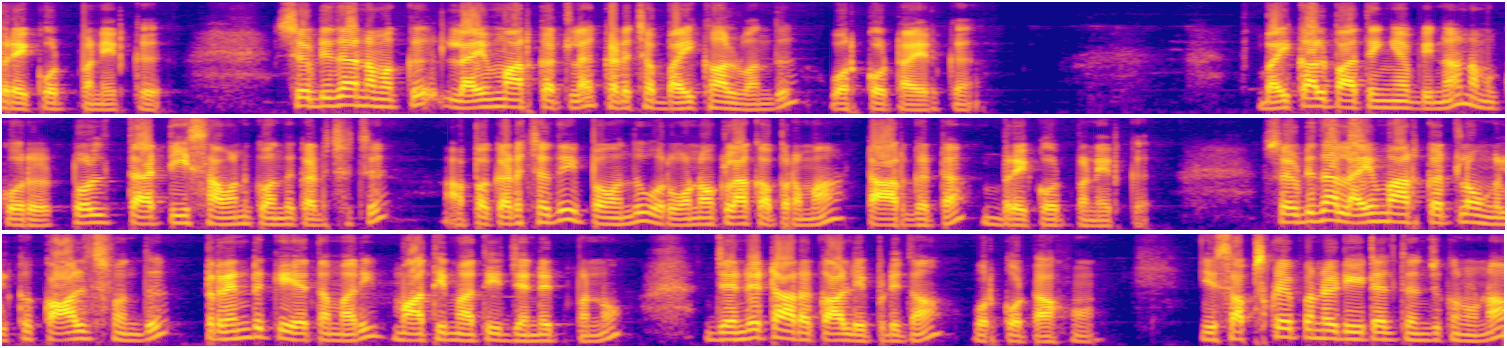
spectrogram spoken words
பிரேக் அவுட் பண்ணியிருக்கு ஸோ இப்படி தான் நமக்கு லைவ் மார்க்கெட்டில் கிடைச்ச பைக்கால் வந்து ஒர்க் அவுட் ஆயிருக்கு பைக்கால் பார்த்தீங்க அப்படின்னா நமக்கு ஒரு டுவெல் தேர்ட்டி செவனுக்கு வந்து கிடச்சிச்சு. அப்போ கிடச்சது இப்போ வந்து ஒரு ஒன் ஓ கிளாக் அப்புறமா டார்கெட்டை பிரேக் அவுட் பண்ணியிருக்கு. ஸோ இப்படி தான் லைவ் மார்க்கெட்டில் உங்களுக்கு கால்ஸ் வந்து ட்ரெண்டுக்கு ஏற்ற மாதிரி மாற்றி மாற்றி ஜென்ரேட் பண்ணும். ஜென்ரேட் ஆகிற கால் இப்படி தான் ஒர்க் அவுட் ஆகும் இது சப்ஸ்கிரைப் பண்ணுற டீட்டெயில் தெரிஞ்சுக்கணுன்னா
